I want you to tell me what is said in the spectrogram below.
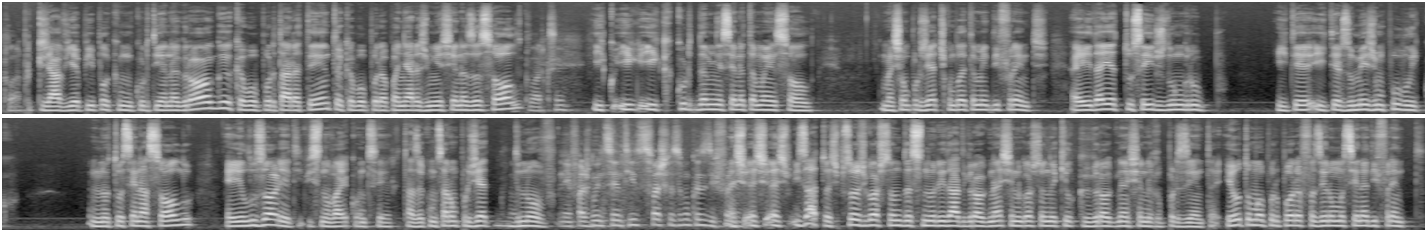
Claro. porque já havia people que me curtia na Grog, acabou por estar atento, acabou por apanhar as minhas cenas a solo Claro que sim. e, e, e que curte da minha cena também a solo. Mas são projetos completamente diferentes. A ideia de tu saíres de um grupo e, ter, e teres o mesmo público na tua cena a solo é ilusória, tipo, isso não vai acontecer. Estás a começar um projeto de novo. Nem faz muito sentido se vais fazer uma coisa As, diferente. as- as- exato, as pessoas gostam da sonoridade de Grog Nation, gostam daquilo que Grog Nation representa. Eu estou-me a propor a fazer uma cena diferente.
